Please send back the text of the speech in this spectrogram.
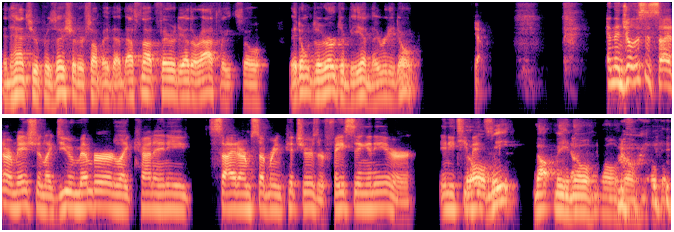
enhance your position or something. That that's not fair to the other athletes. So they don't deserve to be in. They really don't. Yeah. And then Joe, this is sidearm nation. Like, do you remember like kind of any sidearm submarine pitchers or facing any or any teammates? No, me, not me. No, no, no. no.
